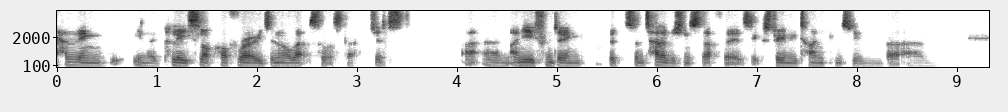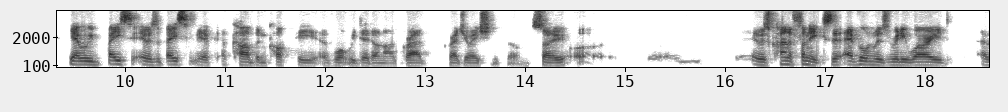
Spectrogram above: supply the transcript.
having you know police lock off roads and all that sort of stuff just uh, um, I knew from doing the, some television stuff that it's extremely time consuming but um, yeah, we basically it was basically a, a, carbon copy of what we did on our grad graduation film. So uh, it was kind of funny because everyone was really worried uh,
